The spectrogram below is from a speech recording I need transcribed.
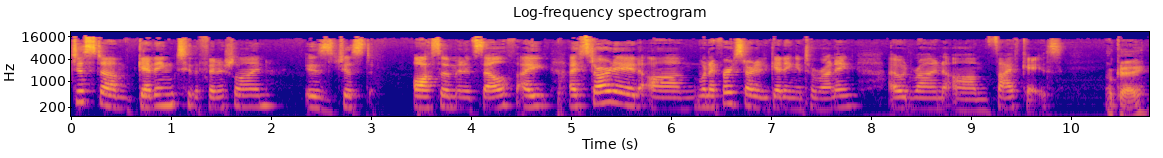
just um, getting to the finish line is just awesome in itself. I I started um, when I first started getting into running. I would run um, 5Ks. Okay.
